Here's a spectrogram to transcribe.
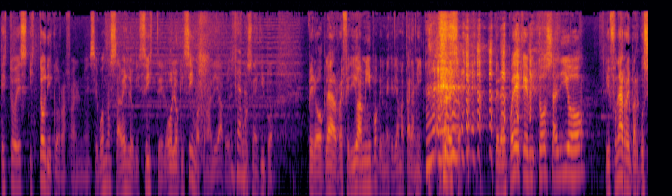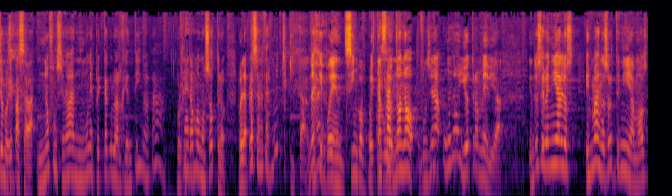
esto es histórico, Rafael. Me dice, vos no sabés lo que hiciste, o lo que hicimos en realidad, porque Ya somos no. un equipo. Pero claro, referido a mí porque él me quería matar a mí. Por eso. Pero después de que todo salió, y fue una repercusión, porque ¿qué pasaba? No funcionaba ningún espectáculo argentino acá. Porque Claro. estamos nosotros. Porque la plaza nuestra es muy chiquita. No es que pueden cinco espectáculos. Exacto. No, no. Funciona uno y otro a media. Entonces venían los. Es más, nosotros teníamos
